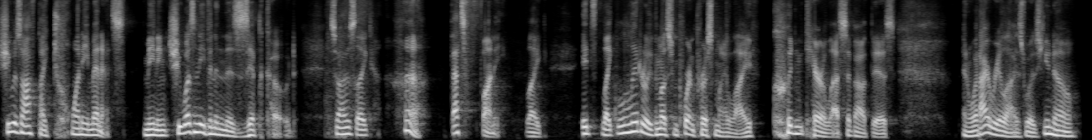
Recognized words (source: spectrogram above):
She was off by 20 minutes, meaning she wasn't even in the zip code. So I was like, huh, that's funny. Like, it's like literally the most important person in my life couldn't care less about this. And what I realized was, you know,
